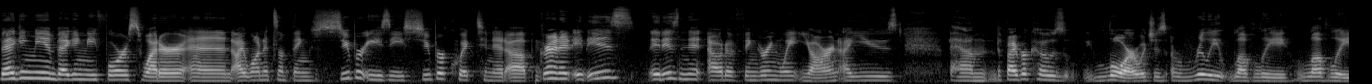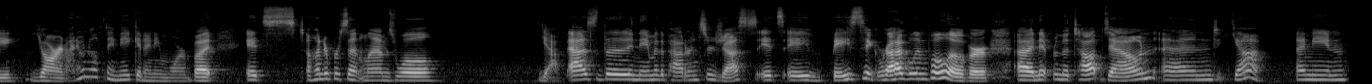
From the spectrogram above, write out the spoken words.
begging me and begging me for a sweater and I wanted something super easy, super quick to knit up. Granted, it is it is knit out of fingering weight yarn. I used um, the Fibreco's Lore, which is a really lovely, lovely yarn. I don't know if they make it anymore, but it's 100% lamb's wool. Yeah, as the name of the pattern suggests, it's a basic raglan pullover, uh, knit from the top down, and yeah, I mean,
